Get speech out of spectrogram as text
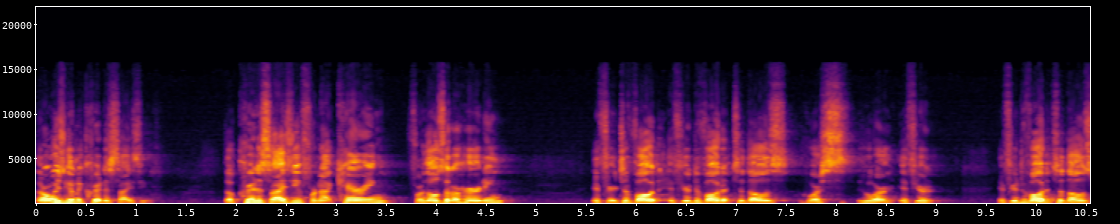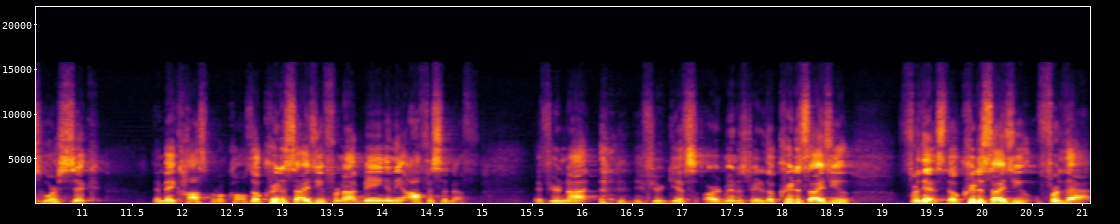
they're always going to criticize you. They'll criticize you for not caring for those that are hurting. If you're devoted, if you're devoted to those who are who are if you're if you're devoted to those who are sick and make hospital calls. They'll criticize you for not being in the office enough. If you're not if your gifts are administrative. They'll criticize you for this. They'll criticize you for that.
